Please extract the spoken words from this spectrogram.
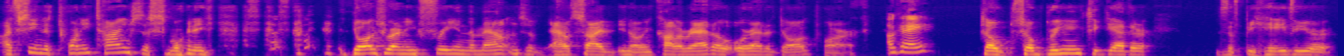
I've seen it 20 times this morning. dogs running free in the mountains of outside, you know, in Colorado or at a dog park. Okay. So, so bringing together the behavior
